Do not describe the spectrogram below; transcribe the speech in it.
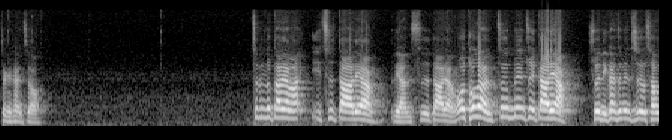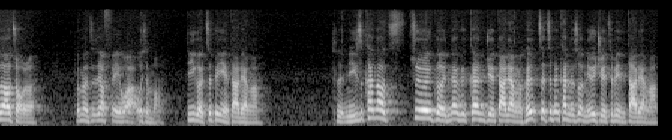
这个看一次哦。这边都大量啊，一次大量，两次大量。哦，头长这边最大量。所以你看这边就差不多要走了，朋友们，这叫废话。为什么？第一个这边也大量啊，是你是看到最后一个那个感觉大量啊，可是在这边看的时候，你会觉得这边是大量啊。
